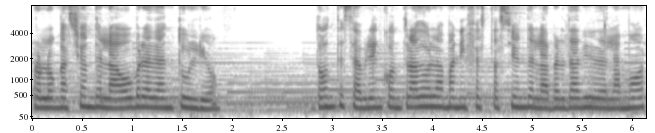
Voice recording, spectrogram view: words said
prolongación de la obra de Antulio, ¿dónde se habría encontrado la manifestación de la verdad y del amor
